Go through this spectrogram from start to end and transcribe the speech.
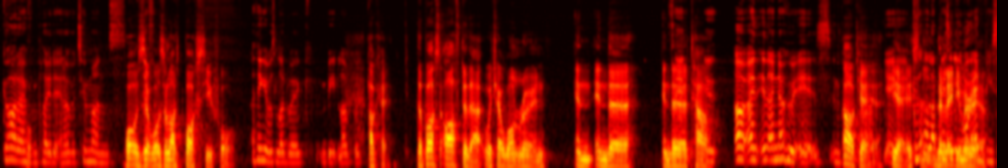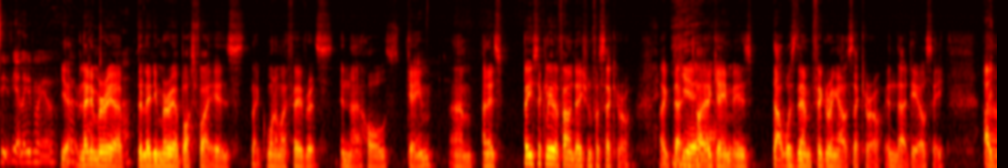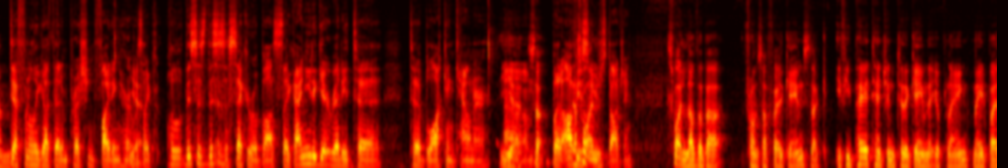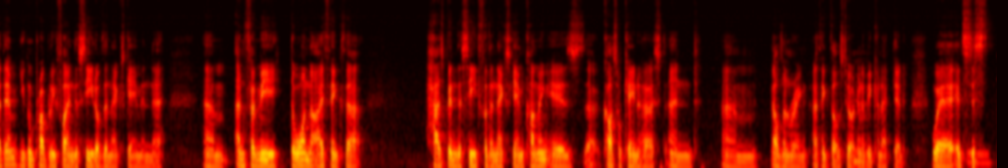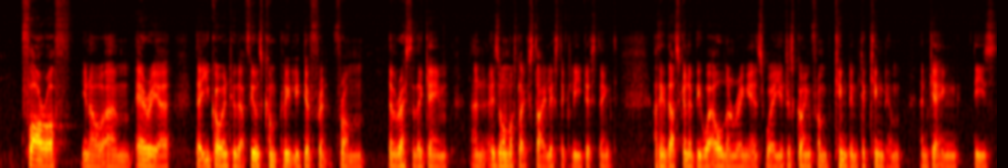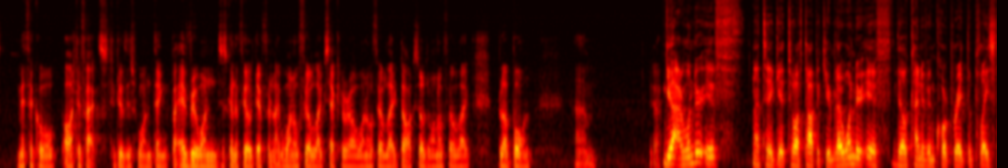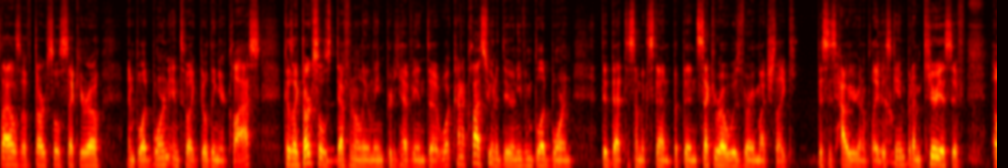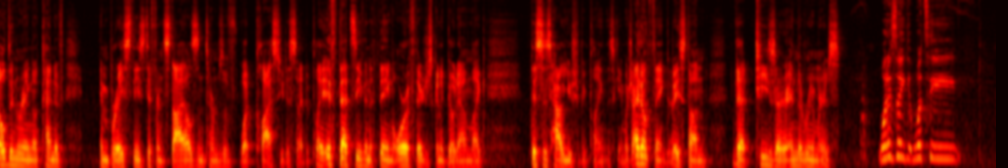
God, I haven't played it in over two months. What was it? What was the last boss you fought? I think it was Ludwig. Beat Ludwig. Okay, the boss after that, which I won't ruin, in in the in the It- tower. it- oh, I, I know who it is. In the Oh, okay, tower. yeah. Yeah, it's 'Cause, the like, Lady basically all Maria. NPCs. Yeah, Lady Maria. Yeah, Lady Maria, the Lady Maria boss fight is like one of my favorites in that whole game, um, and it's basically the foundation for Sekiro. Like that Yeah. entire game is that was them figuring out Sekiro in that DLC. I definitely got that impression fighting her. I was Um, like, "Oh, this is this is a Sekiro boss. Like, I need to get ready to to block and counter." Yeah, Um, so but obviously you're just dodging. That's what I love about From Software games. Like if you pay attention to the game that you're playing, made by them, you can probably find the seed of the next game in there. Um, and for me, the one that I think that has been the seed for the next game coming is uh, Castle Cainhurst and um, Elden Ring. I think those two are going to be connected, where it's this far off, you know, um, area that you go into that feels completely different from the rest of the game and is almost like stylistically distinct. I think that's going to be what Elden Ring is, where you're just going from kingdom to kingdom and getting these mythical artifacts to do this one thing. But everyone's just going to feel different. Like one will feel like Sekiro, one will feel like Dark Souls, one will feel like Bloodborne. Yeah, Yeah, I wonder if not to get too off topic here, but I wonder if they'll kind of incorporate the play styles of Dark Souls, Sekiro, and Bloodborne into like building your class. Because like Dark Souls mm-hmm. definitely leaned pretty heavy into what kind of class you want to do, and even Bloodborne did that to some extent. But then Sekiro was very much like this is how you're going to play this game. But I'm curious if Elden Ring will kind of embrace these different styles in terms of what class you decide to play, if that's even a thing, or if they're just going to go down like this is how you should be playing this game, which I don't think based on that teaser and the rumors. What is like? What's the?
